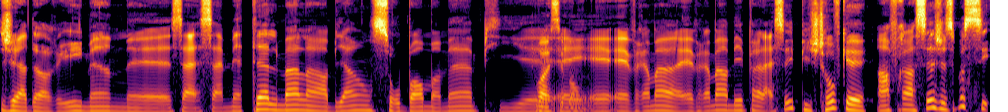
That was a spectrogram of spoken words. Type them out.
J'ai adoré, man. Euh, ça, ça met tellement l'ambiance au bon moment. Puis euh, Ouais, c'est elle, bon. elle- vraiment, elle est vraiment bien placée. Puis je trouve que en français, je sais pas si c'est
